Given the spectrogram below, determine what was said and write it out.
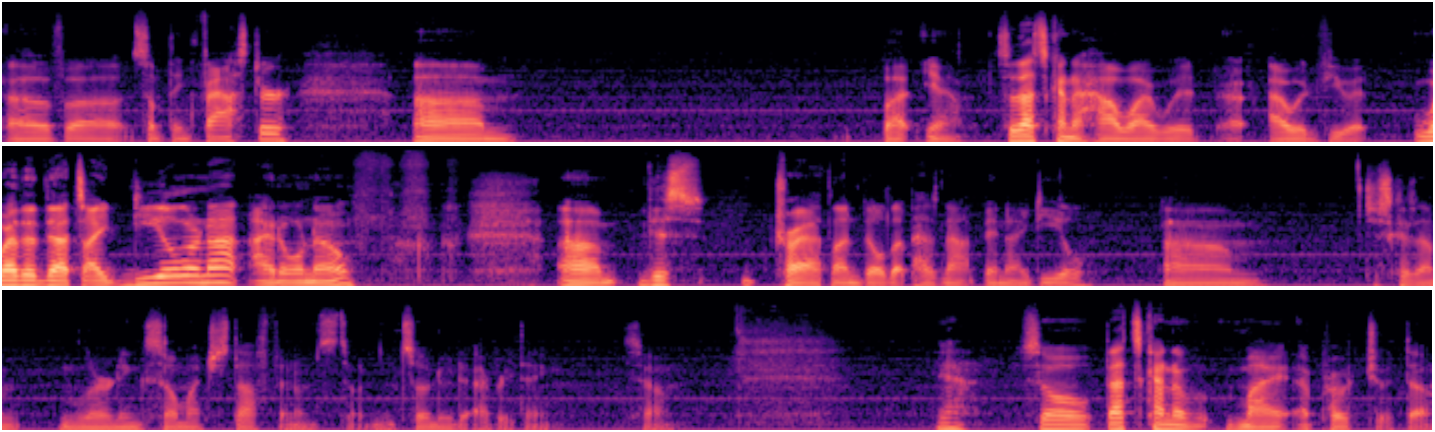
of uh, something faster. Um, but yeah, so that's kind of how I would uh, I would view it. Whether that's ideal or not, I don't know. um, this triathlon buildup has not been ideal, um, just because I'm learning so much stuff and I'm, I'm so new to everything. So yeah, so that's kind of my approach to it, though.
